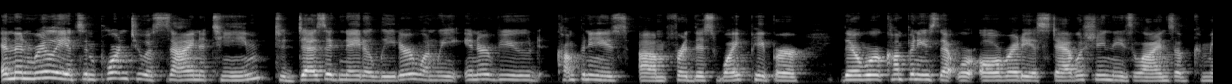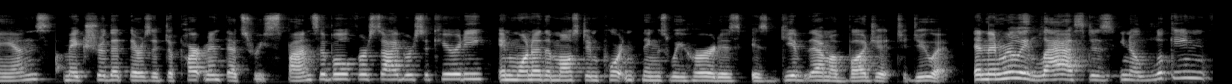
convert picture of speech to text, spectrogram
And then, really, it's important to assign a team to designate a leader. When we interviewed companies um, for this white paper, There were companies that were already establishing these lines of commands, make sure that there's a department that's responsible for cybersecurity. And one of the most important things we heard is, is give them a budget to do it. And then really last is, you know, looking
